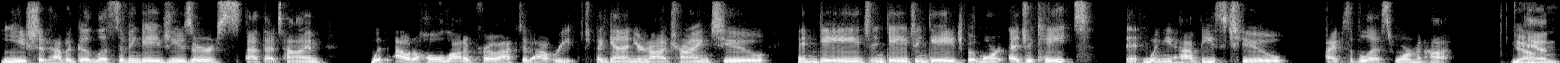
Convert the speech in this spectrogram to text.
You should have a good list of engaged users at that time without a whole lot of proactive outreach. Again, you're not trying to engage, engage, engage, but more educate eh, when you have these two types of lists, warm and hot. Yeah. And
